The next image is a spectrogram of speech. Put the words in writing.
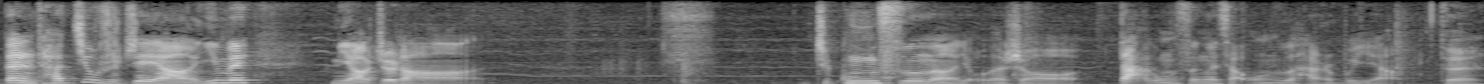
但是他就是这样，因为你要知道啊，这公司呢，有的时候大公司跟小公司还是不一样。对，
